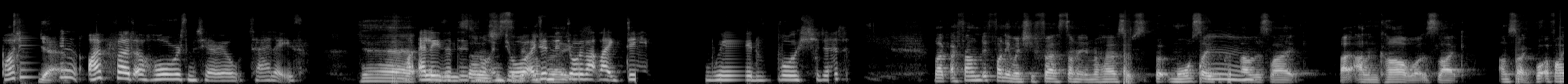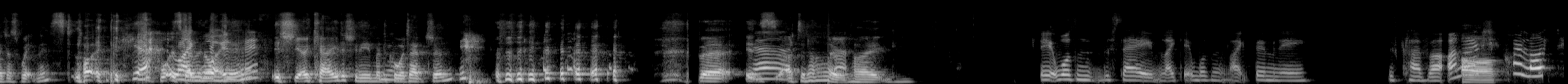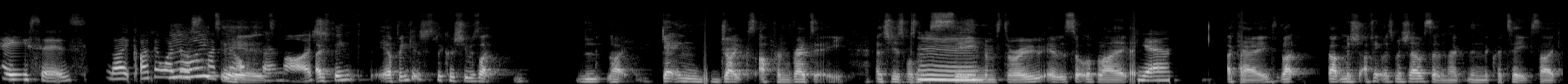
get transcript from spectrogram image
But I didn't, Yeah. I preferred A'Whora's material to Ellie's. Yeah, Like, Ellie's I Ellie's did I was not enjoy. I didn't enjoy that like deep, weird voice she did. Like I found it funny when she first done it in rehearsals, but more so because I Mm. was like, like Alan Carr was like, I'm sorry, what have I just witnessed? Like, Yeah, what is like, going what on is here? this? Is she okay? Does she need medical attention? but it's Yeah, I don't know, like It wasn't the same. Like it wasn't like Bimini was clever. And I Oh. actually quite liked Tayce's. Like I don't know why Yeah, I slagging it off so much. I think I think it's just because she was like like getting jokes up and ready and she just wasn't Mm. seeing them through. It was sort of like yeah. okay, like. Mich- I think it was Michelle said in the, in the critiques, like,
